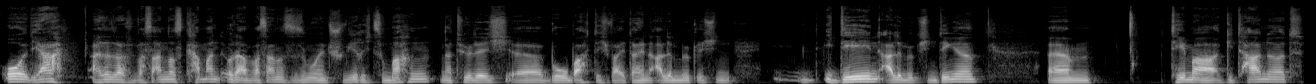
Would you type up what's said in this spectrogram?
Und ja, also das, was anderes kann man, oder was anderes ist im Moment schwierig zu machen. Natürlich äh, beobachte ich weiterhin alle möglichen Ideen, alle möglichen Dinge. Ähm, Thema Gitarrenerd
